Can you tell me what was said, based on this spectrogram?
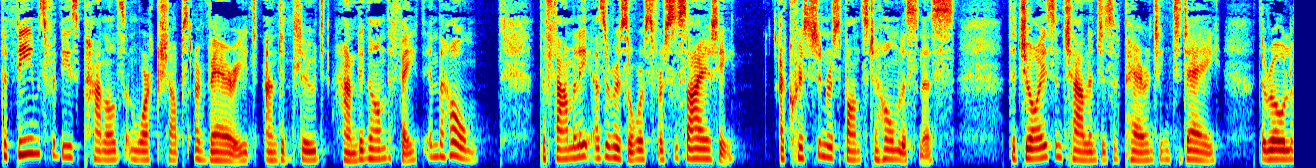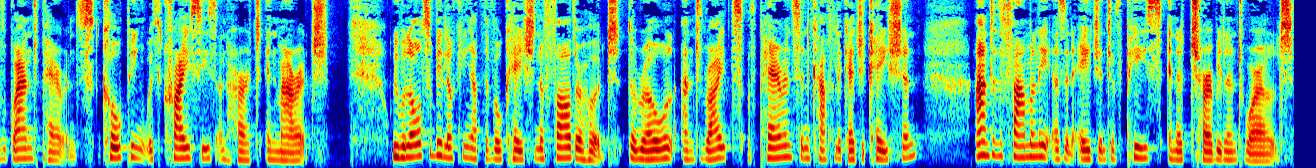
The themes for these panels and workshops are varied and include handing on the faith in the home, the family as a resource for society, a Christian response to homelessness, the joys and challenges of parenting today, the role of grandparents, coping with crises and hurt in marriage. We will also be looking at the vocation of fatherhood, the role and rights of parents in Catholic education, and the family as an agent of peace in a turbulent world.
